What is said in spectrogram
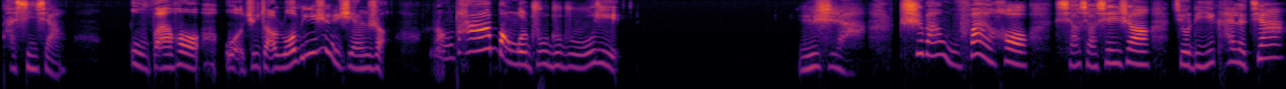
他心想：午饭后我去找罗宾逊先生，让他帮我出出主意。于是啊，吃完午饭后，小小先生就离开了家，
